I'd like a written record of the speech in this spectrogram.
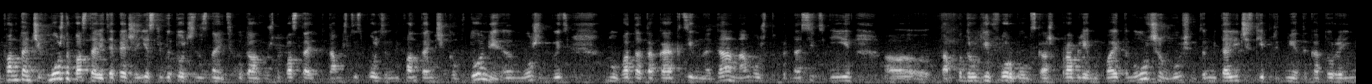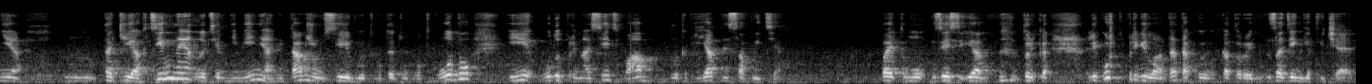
фонтанчик можно поставить, опять же, если вы точно знаете, куда нужно поставить, потому что использование фонтанчика в доме э, может быть, ну, вода такая активная, да, она может приносить и э, там по другим формулам, скажем, проблемы. Поэтому лучше, в общем-то, металлические предметы, которые не такие активные, но тем не менее они также усиливают вот эту вот воду и будут приносить вам благоприятные события. Поэтому здесь я только лягушку привела, да, такую вот, которая за деньги отвечает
